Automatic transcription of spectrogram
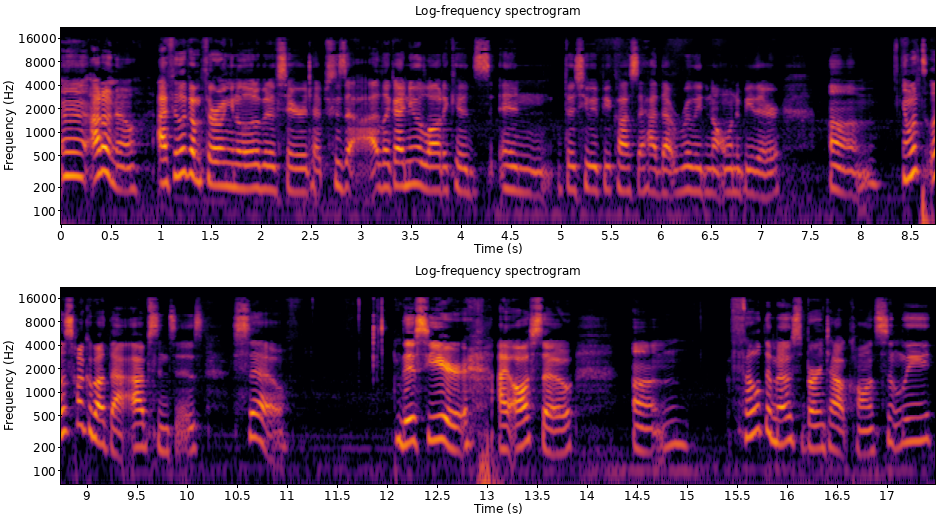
uh, I don't know. I feel like I'm throwing in a little bit of stereotypes because, I, like, I knew a lot of kids in the two AP class that had that really did not want to be there. Um, and let's let's talk about that absences. So, this year I also um, felt the most burnt out constantly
